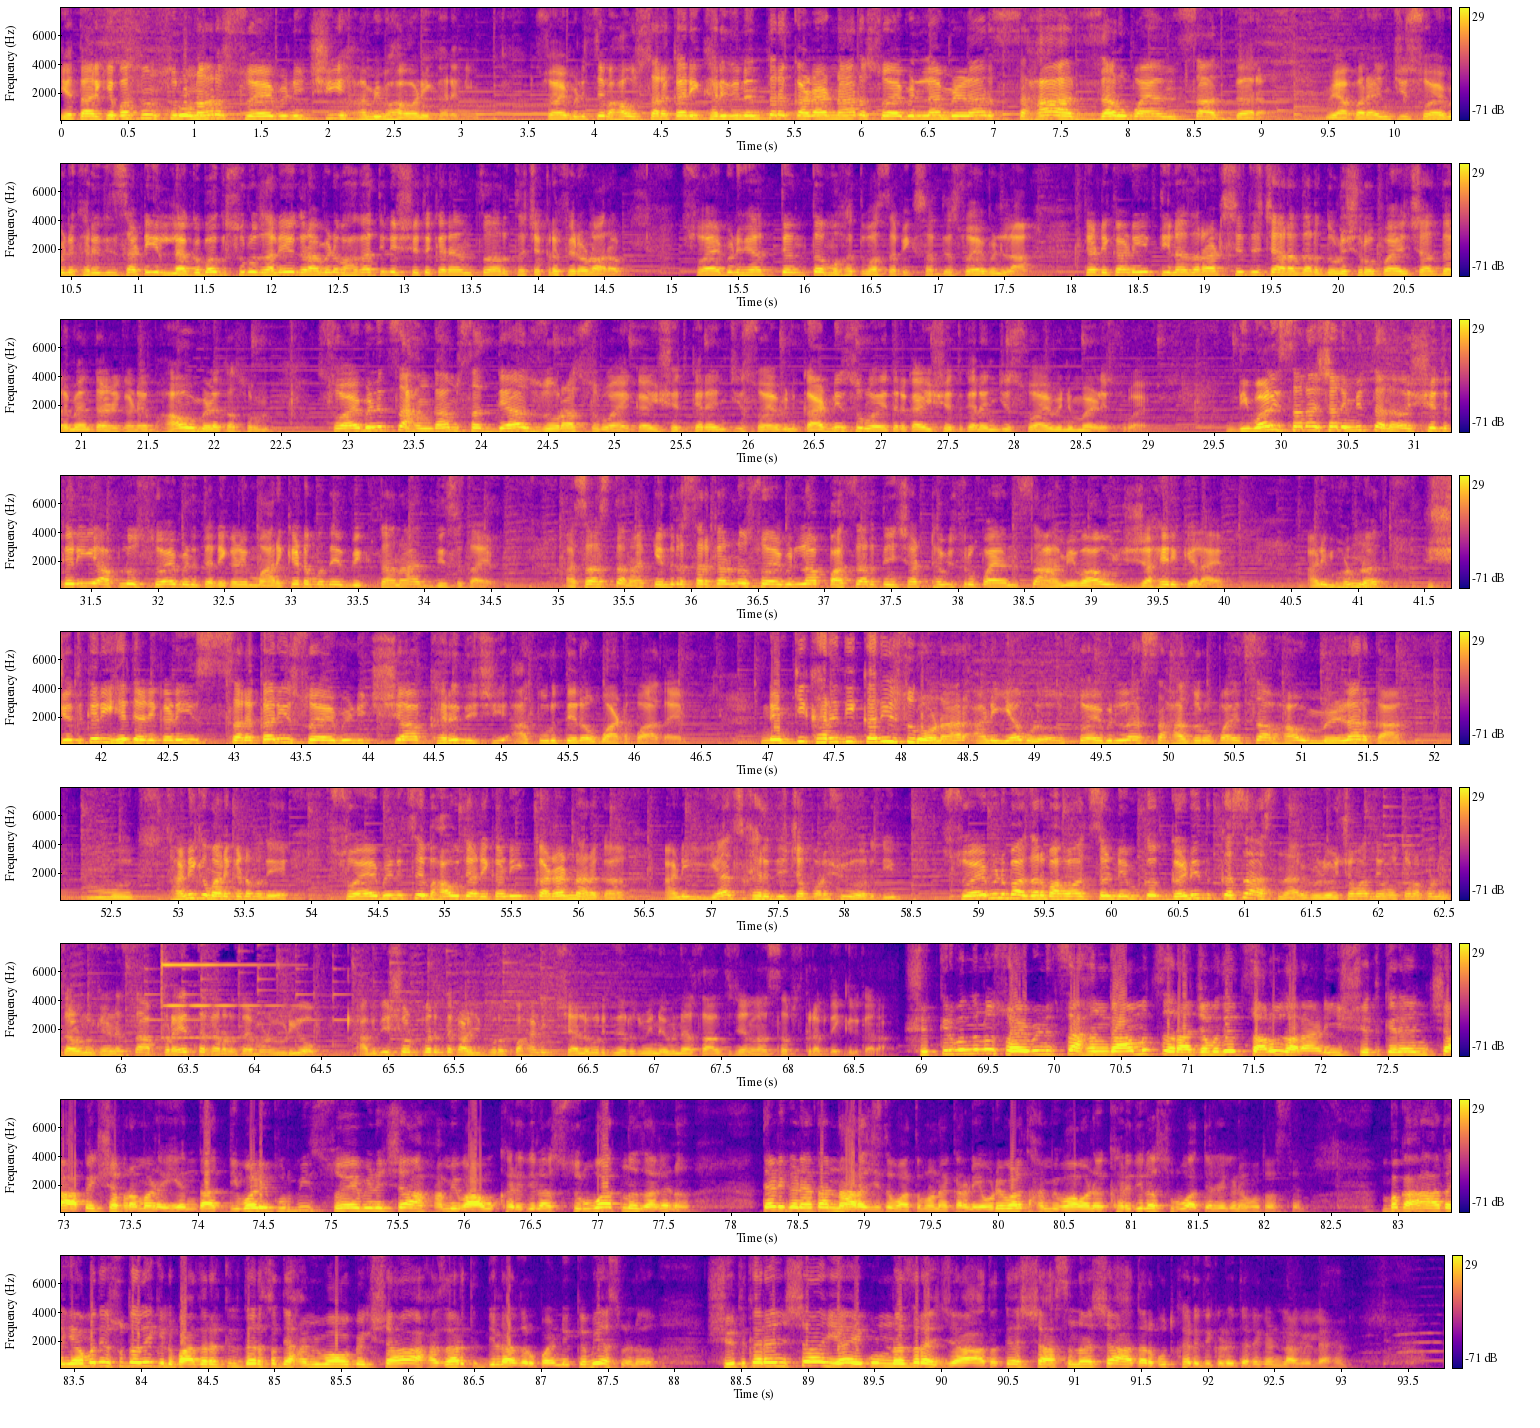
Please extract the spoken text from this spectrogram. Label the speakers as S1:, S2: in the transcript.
S1: या तारखेपासून सुरू होणार सोयाबीनची हमी भावाने खरेदी. सोयाबीनचे भाव सरकारी खरेदीनंतर कडाडणार सोयाबीनला मिळणार सहा हजार रुपयांचा दर. व्यापाऱ्यांची सोयाबीन खरेदीसाठी लगबग सुरू झाली ग्रामीण भागातील शेतकऱ्यांचं अर्थचक्र फिरवणार. सोयाबीन हे अत्यंत महत्त्वाचं पीक. सध्या सोयाबीनला त्या ठिकाणी तीन हजार आठशे ते चार हजार दोनशे रुपयाच्या दरम्यान त्या ठिकाणी भाव मिळत असून सोयाबीनचा हंगाम सध्या जोरात सुरू आहे. काही शेतकऱ्यांची सोयाबीन काढणी सुरू आहे तर काही शेतकऱ्यांची सोयाबीन मिळणे सुरू आहे. दिवाळी सणाच्या निमित्तानं शेतकरी आपलं सोयाबीन त्या ठिकाणी मार्केटमध्ये विकताना दिसत आहे. असं असताना केंद्र सरकारनं सोयाबीनला पाच हजार तीनशे अठ्ठावीस रुपयांचा हमी भाव जाहीर केला आहे आणि म्हणूनच शेतकरी हे त्या ठिकाणी सरकारी सोयाबीनच्या खरेदीची आतुरतेनं वाट पाहत आहे. नेमकी खरेदी कधी सुरू होणार आणि यामुळं सोयाबीनला सहा हजार रुपयाचा भाव मिळणार का? स्थानिक मार्केटमध्ये सोयाबीनचे भाव त्या ठिकाणी कडाडणार का? आणि याच खरेदीच्या पार्श्वभूमीवरती सोयाबीन बाजार भावाचं नेमकं गणित कसं असणार? व्हिडिओच्या माध्यमातून आपण जाणून घेण्याचा प्रयत्न करत आहे म्हणून व्हिडिओ. अगदी शेवटपर्यंत काळजीपूर्वक पहा आणि चॅनलवरती जर तुम्ही नवीन असाल तर चॅनलला सबस्क्राईब देखील करा. शेतकरी बंधूंनो सोयाबीनचा हंगामच राज्यामध्ये चालू झाला आणि शेतकऱ्यांच्या अपेक्षाप्रमाणे यंदा दिवाळीपूर्वी सोयाबीनच्या हमी भाव खरेदीला सुरुवात न झाल्यानं त्या ठिकाणी आता नाराजीचं वातावरण आहे. कारण एवढ्या वेळात हमी भावानं खरेदीला सुरुवात त्या ठिकाणी होत असते. बघा आता यामध्ये सुद्धा देखील बाजारातील दर सध्या हमीभावापेक्षा हजार ते दीड हजार रुपयांनी कमी असल्यानं शेतकऱ्यांच्या या एकूण नजरा आहेत ज्या आता त्या शासनाच्या आधारभूत खरेदीकडे त्या ठिकाणी लागलेल्या आहे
